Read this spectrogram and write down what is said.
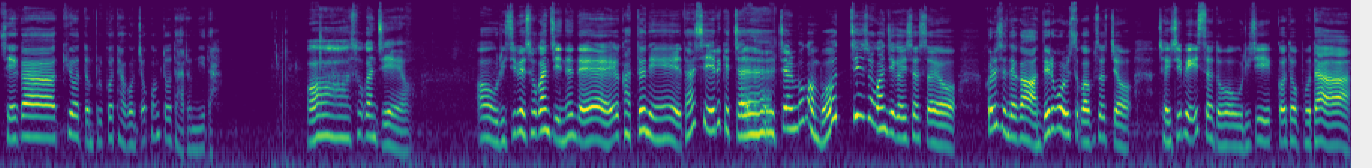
제가 키웠던 불꽃하고는 조금 또 다릅니다. 와, 소간지예요. 아, 우리 집에 소간지 있는데 갔더니 다시 이렇게 짤짤 먹은 멋진 소간지가 있었어요. 그래서 내가 안 데리고 올 수가 없었죠. 저희 집에 있어도 우리 집 거도 보다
